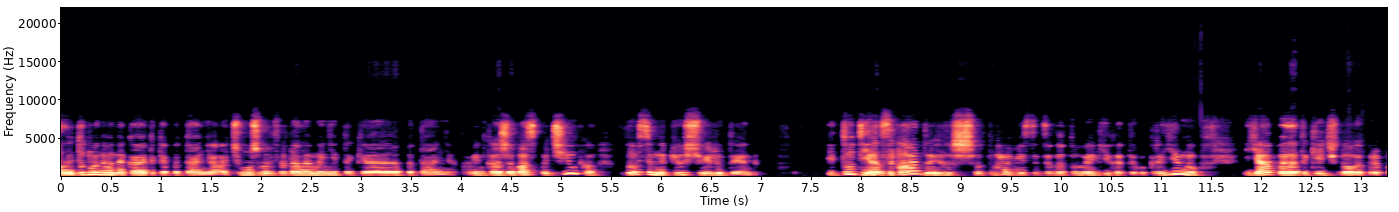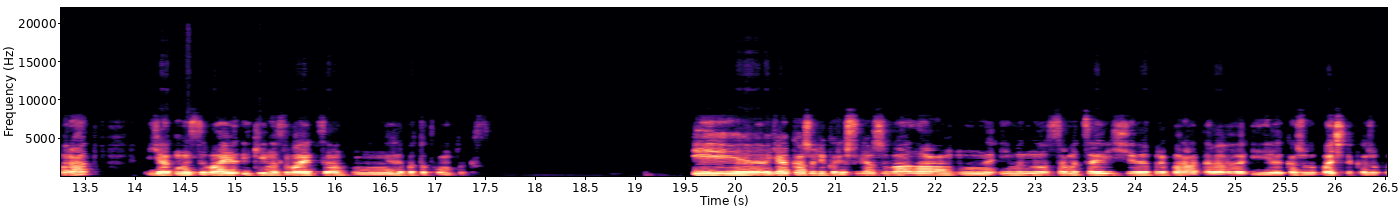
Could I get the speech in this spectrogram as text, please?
але тут в мене виникає таке питання: а чому ж ви задали мені таке питання? А він каже: вас печінка зовсім не п'ющої людини. І тут я згадую, що два місяці до того, як їхати в Україну, я пила такий чудовий препарат, як називає, який називається гепатокомплекс. І я кажу лікарю, що я вживала іменно саме цей е, препарат. Е, І кажу, бачите, кажу,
